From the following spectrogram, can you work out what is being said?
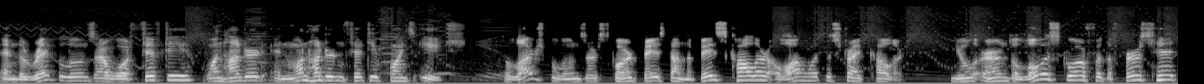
and the red balloons are worth 50, 100, and 150 points each. The large balloons are scored based on the base color along with the stripe color. You'll earn the lowest score for the first hit,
